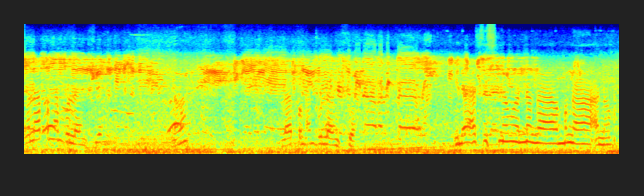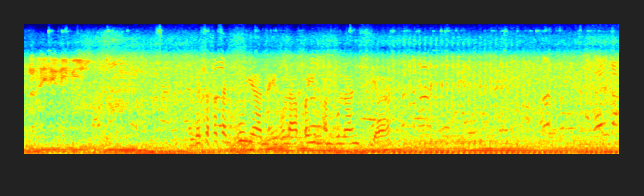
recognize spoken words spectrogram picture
Wala pang ambulansya. No? Wala pang ambulansya. Ina-assist naman ng ah, mga ano hanggang sa kasagpuyan ay wala pa yung ambulansya. Eh.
